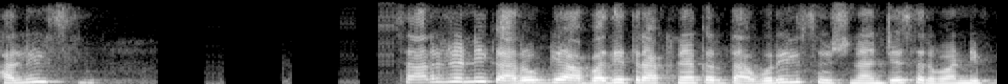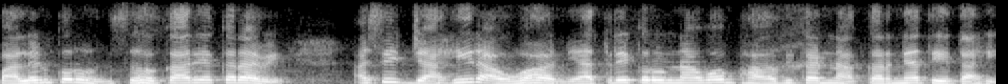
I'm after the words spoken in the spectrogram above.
खालील सार्वजनिक आरोग्य अबाधित राखण्याकरता वरील सूचनांचे सर्वांनी पालन करून सहकार्य करावे असे जाहीर आव्हान यात्रेकरूंना व भाविकांना करण्यात येत आहे.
